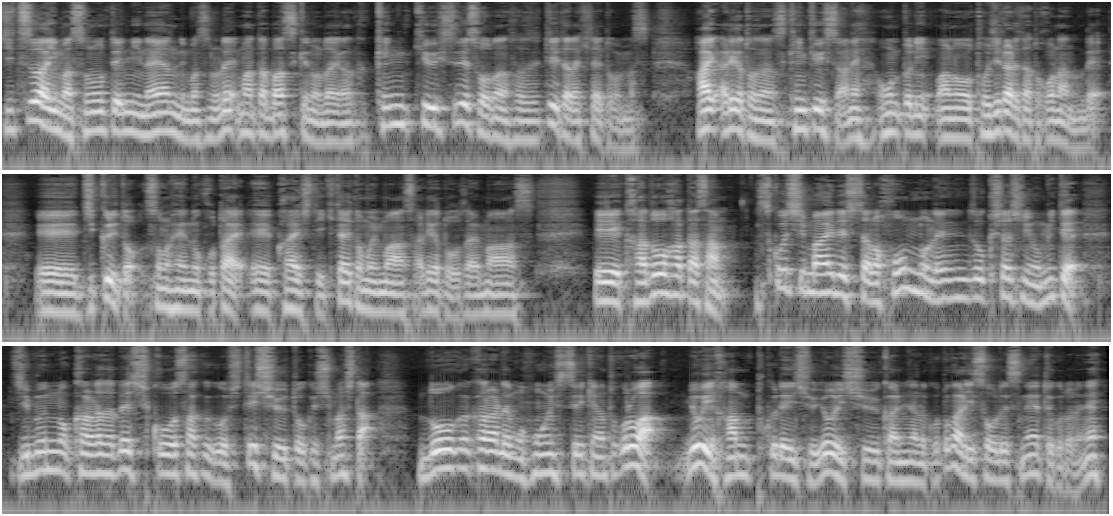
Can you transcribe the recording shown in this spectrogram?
実は今その点に悩んでますので、またバスケの大学研究室で相談させていただきたいと思います。はい、ありがとうございます。研究室はね、本当にあの閉じられたところなので、えー、じっくりとその辺の答え、えー、返していきたいと思います。ありがとうございます。えー、門畑さん。少し前でしたら本の連続写真を見て、自分の体で試行錯誤して習得しました。動画からでも本質的なところは、良い反復練習、良い習慣になることが理想ですね。ということでね。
